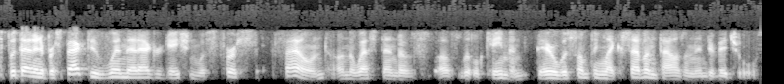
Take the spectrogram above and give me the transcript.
to put that into perspective, when that aggregation was first found on the west end of, of Little Cayman, there was something like 7,000 individuals.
